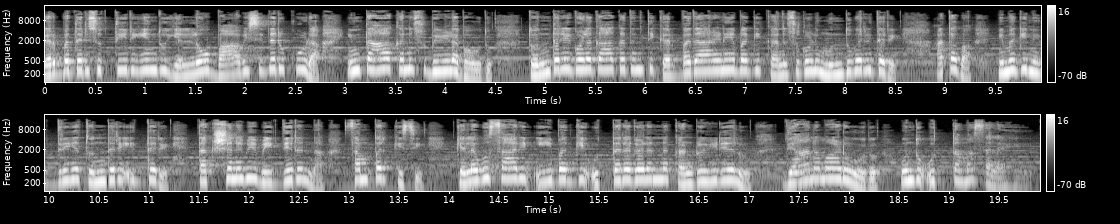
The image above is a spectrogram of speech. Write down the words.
ಗರ್ಭಧರಿಸುತ್ತೀರಿ ಎಂದು ಎಲ್ಲೋ ಭಾವಿಸಿದರೂ ಕೂಡ ಇಂತಹ ಕನಸು ಬೀಳಬಹುದು. ತೊಂದರೆಗೊಳಗಾಗದಂತೆ ಗರ್ಭಧಾರಣೆಯ ಬಗ್ಗೆ ಕನಸುಗಳು ಮುಂದುವರಿದರೆ ಅಥವಾ ನಿಮಗೆ ನಿದ್ರೆಯ ತೊಂದರೆ ಇದ್ದರೆ ತಕ್ಷಣವೇ ವೈದ್ಯರನ್ನ ಸಂಪರ್ಕಿಸಿ ಕೆಲವು ಸಾರಿ ಈ ಬಗ್ಗೆ ಉತ್ತರಗಳನ್ನು ಕಂಡುಹಿಡಿಯಲು ಧ್ಯಾನ ಮಾಡುವುದು ಒಂದು ಉತ್ತಮ ಸಲಹೆ.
